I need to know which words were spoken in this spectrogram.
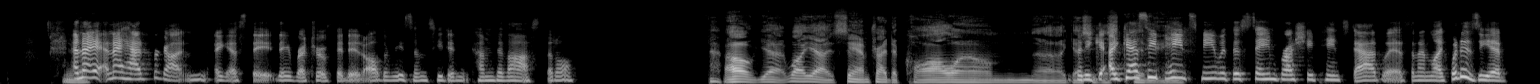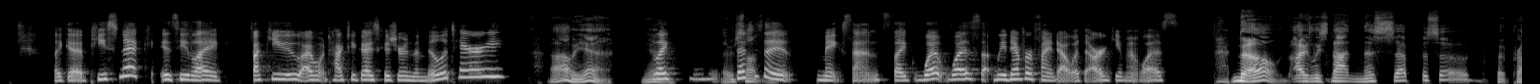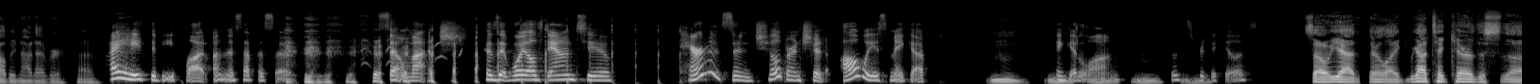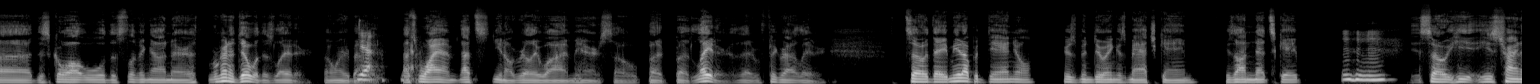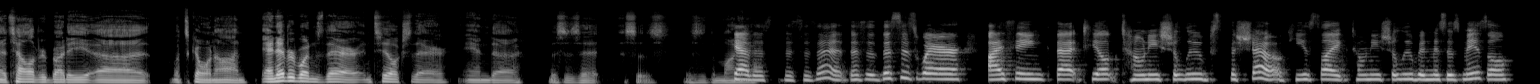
you And. I and I had forgotten. I guess they they retrofitted all the reasons he didn't come to the hospital. Oh yeah, well yeah. Sam tried to call him. Uh, I guess but he, he I guess he paints me with the same brush he paints dad with. And I'm like, what is he a like a peacenik? Is he like, fuck you, I won't talk to you guys because you're in the military? Oh yeah, yeah. Like there's that something. doesn't make sense. Like what was we never find out what the argument was. no, at least not in this episode, but probably not ever. Uh, I hate the B plot on this episode so much because it boils down to parents and children should always make up. Mm, mhm, get along. mhm, mhm, That's ridiculous. So yeah, they're like, we gotta take care of this uh this Goa'uld that's living on Earth. We're gonna deal with this later. Don't worry about Yeah, it. That's yeah. why I'm that's you know really why I'm here. So but but later, we'll figure out later. So they meet up with Daniel, who's been doing his match game. He's on Netscape. hmm So he he's trying to tell everybody uh what's going on. And everyone's there and Teal'c's there. And uh this is it. This is this is the money. Yeah, this this is it. This is this is where I think that Teal Tony Shalhoub's the show. He's like Tony Shalhoub and Mrs. Maisel.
